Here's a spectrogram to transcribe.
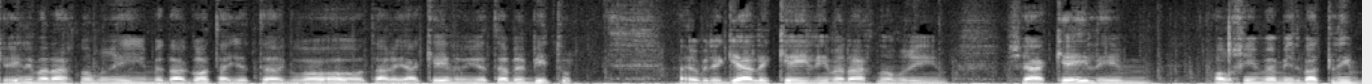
כלים אנחנו אומרים, בדרגות היותר גבוהות, הרי הכלים יותר בביטול. הרי בנגיע לכלים אנחנו אומרים שהכלים הולכים ומתבטלים.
